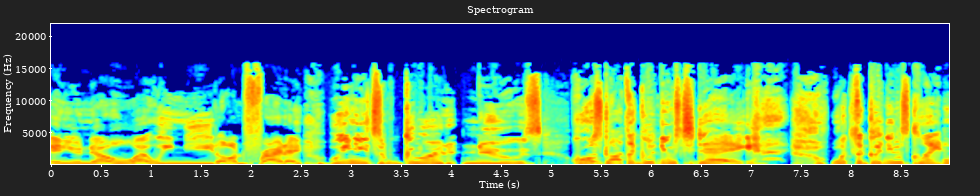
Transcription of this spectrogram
and you know what we need on Friday? We need some good news. Who's got the good news today? What's the good news, Clayton?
